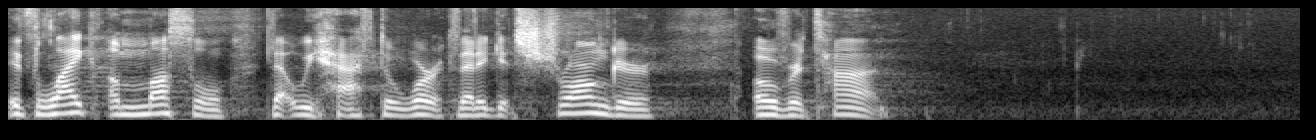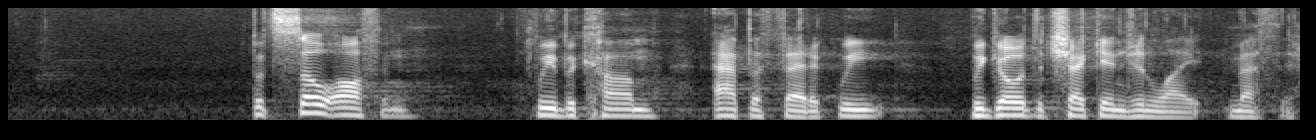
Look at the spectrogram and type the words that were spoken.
it's like a muscle that we have to work, that it gets stronger over time. But so often we become apathetic. We, we go with the check engine light method,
